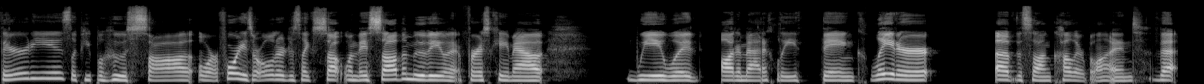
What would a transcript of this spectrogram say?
30s, like people who saw or 40s or older just like saw when they saw the movie when it first came out, we would automatically think later of the song Colorblind that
